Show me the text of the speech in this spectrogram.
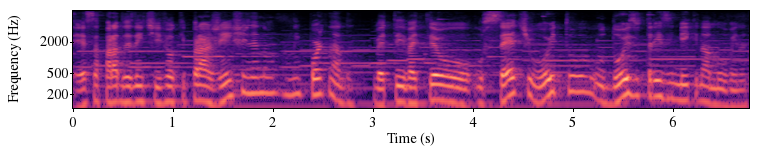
essa parada do Resident Evil aqui pra gente né, não, não importa nada. Vai ter, vai ter o, o 7, o 8, o 2 e o 3,5 aqui na nuvem, né?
